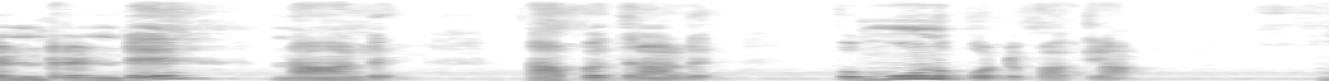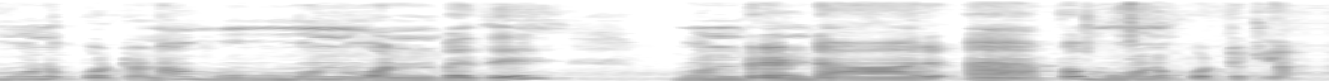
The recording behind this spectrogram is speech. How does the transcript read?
ரெண்டு ரெண்டு நாலு நாற்பத்தி நாலு இப்போ மூணு போட்டு பார்க்கலாம். மூணு போட்டோன்னா மூணு ஒன்பது மூணு ரெண்டு ஆறு. அப்போ மூணு போட்டுக்கலாம்.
